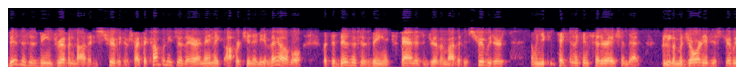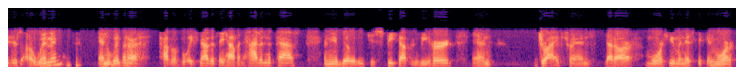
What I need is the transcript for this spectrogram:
business is being driven by the distributors, right? The companies are there and they make opportunity available, but the business is being expanded and driven by the distributors. And when you take into consideration that the majority of distributors are women, and women are have a voice now that they haven't had in the past, and the ability to speak up and be heard and drive trends that are more humanistic and more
